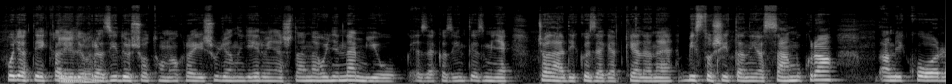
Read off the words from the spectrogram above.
fogyatékkal élőkre, az idős otthonokra is ugyanúgy érvényes lenne, hogy nem jók ezek az intézmények, családi közeget kellene biztosítani a számukra. Amikor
